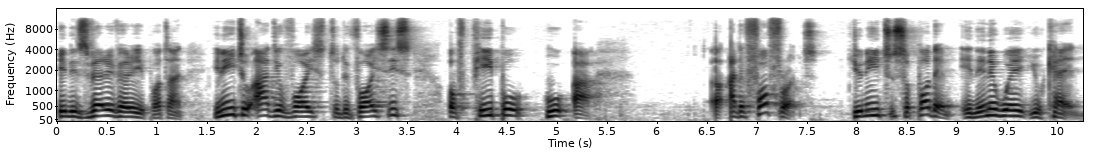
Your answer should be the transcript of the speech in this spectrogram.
It is very, very important. You need to add your voice to the voices of people who are uh, at the forefront. You need to support them in any way you can.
